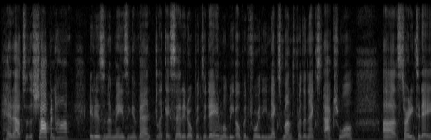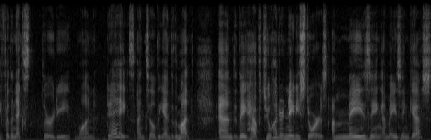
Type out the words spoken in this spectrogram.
head out to the shop and hop. It is an amazing event. Like I said, it opened today and will be open for the next month for the next actual, uh, starting today for the next 31 days until the end of the month and they have 280 stores amazing amazing gifts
